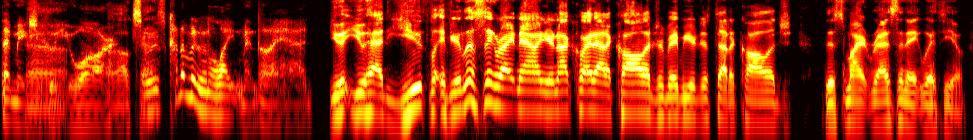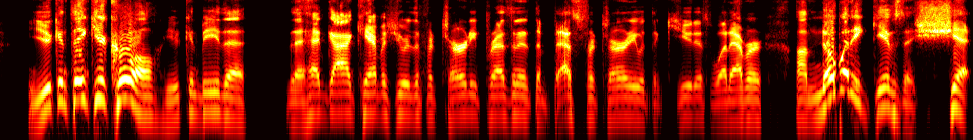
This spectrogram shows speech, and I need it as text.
that makes you who uh, you are. Okay. So it's kind of an enlightenment that I had. You you had youth. If you're listening right now and you're not quite out of college, or maybe you're just out of college, this might resonate with you. You can think you're cool. You can be the the head guy on campus. You were the fraternity president, the best fraternity with the cutest, whatever. Um, nobody gives a shit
